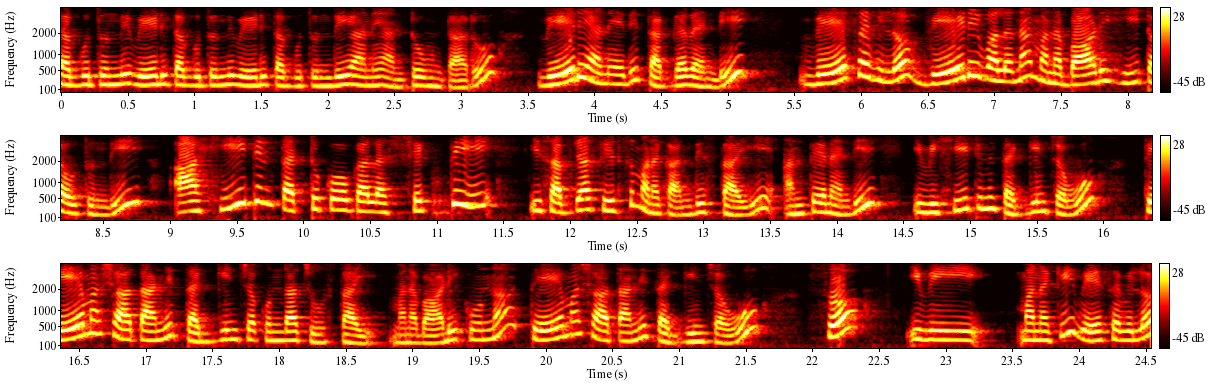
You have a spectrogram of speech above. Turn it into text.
తగ్గుతుంది వేడి తగ్గుతుంది వేడి తగ్గుతుంది అని అంటూ ఉంటారు. వేడి అనేది తగ్గదండి. వేసవిలో వేడి వలన మన బాడీ హీట్ అవుతుంది. ఆ హీట్ని తట్టుకోగల శక్తి ఈ సబ్జా సీడ్స్ మనకు అందిస్తాయి. అంతేనండి ఇవి హీట్ని తగ్గించవు. తేమ శాతాన్ని తగ్గించకుండా చూస్తాయి. మన బాడీకి ఉన్న తేమ శాతాన్ని తగ్గించవు. సో ఇవి మనకి వేసవిలో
